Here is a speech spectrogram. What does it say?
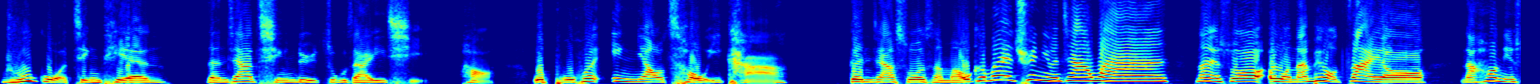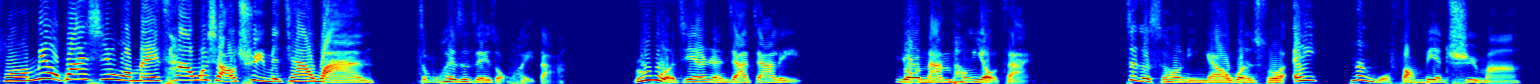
如果今天人家情侣住在一起，哈，我不会硬要凑一卡，跟人家说什么，我可不可以去你们家玩？那你说，我男朋友在哦。然后你说没有关系，我没差，我想要去你们家玩，怎么会是这种回答？如果今天人家家里有男朋友在，这个时候你应该要问说：哎，那我方便去吗？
